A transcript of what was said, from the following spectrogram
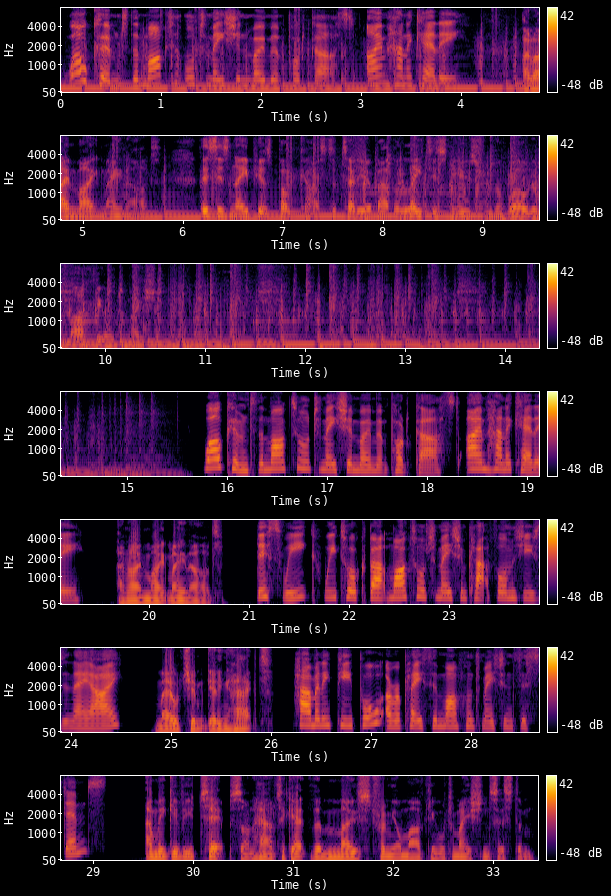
Welcome to the Marketing Automation Moment podcast. I'm Hannah Kelly. And I'm Mike Maynard. This is Napier's podcast to tell you about the latest news from the world of marketing automation. Welcome to the Marketing Automation Moment podcast. I'm Hannah Kelly. And I'm Mike Maynard. This week, we talk about marketing automation platforms using AI, MailChimp getting hacked, how many people are replacing marketing automation systems, and we give you tips on how to get the most from your marketing automation system.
